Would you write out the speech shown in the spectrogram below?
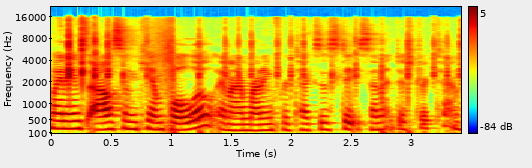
My name is Allison Campolo, and I'm running for Texas State Senate District 10.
